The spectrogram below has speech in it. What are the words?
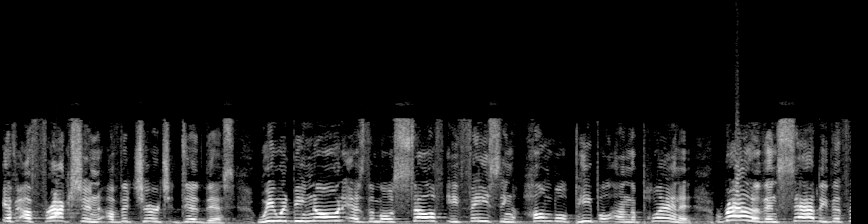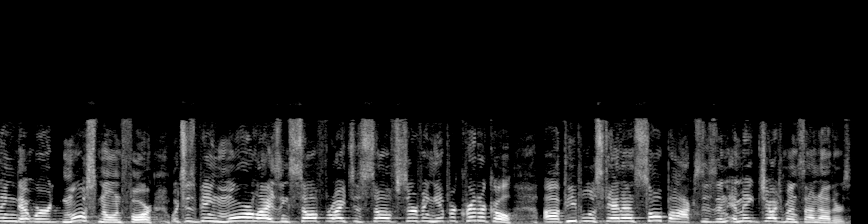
if a fraction of the church did this, we would be known as the most self effacing, humble people on the planet, rather than, sadly, the thing that we're most known for, which is being moralizing, self righteous, self serving, hypocritical uh, people who stand on soapboxes and, and make judgments on others.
